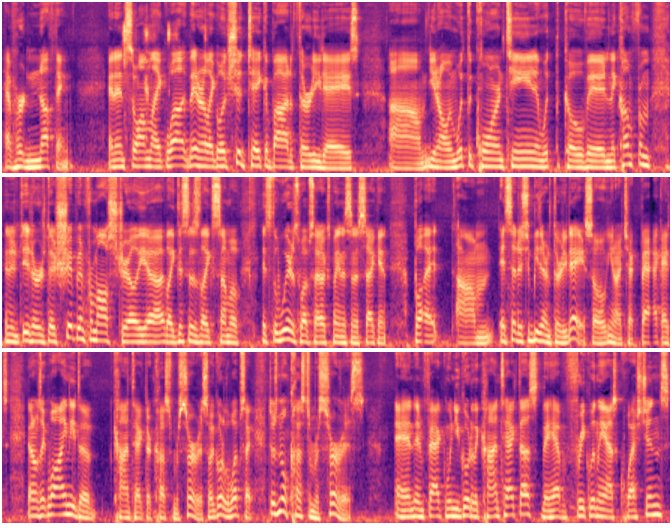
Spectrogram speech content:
Have heard nothing. And then so I'm like, well, they're like, well, it should take about 30 days, um, you know, and with the quarantine and with the COVID, and they come from, and it, it, are- they're shipping from Australia. Like this is like some of, it's the weirdest website. I'll explain this in a second. But um, it said it should be there in 30 days. So you know, I checked back, I, and I was like, well, I need to contact their customer service. So I go to the website. There's no customer service. And in fact, when you go to the contact us, they have frequently asked questions,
